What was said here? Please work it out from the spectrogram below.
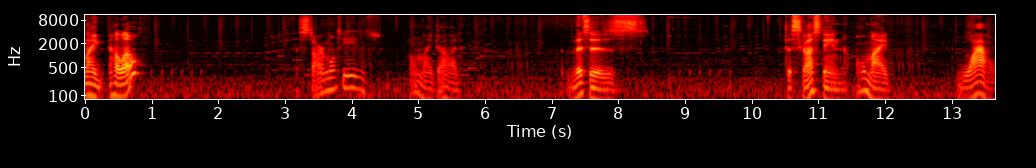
like, hello? Star multis? Oh my god. This is disgusting. Oh my wow.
